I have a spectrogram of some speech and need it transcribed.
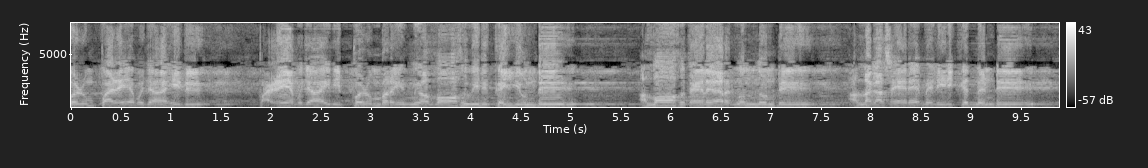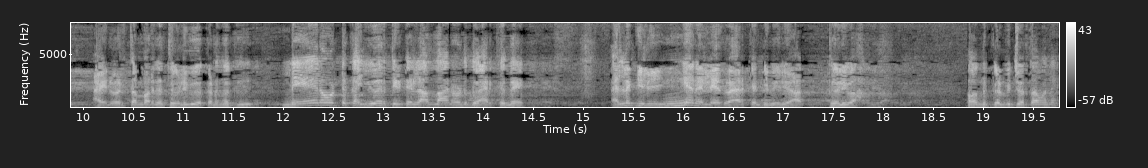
ഇപ്പോഴും പഴയ മുജാഹിദ് പഴയ മുജാഹിദ് ഇപ്പോഴും പറയുന്നു അള്ളാഹുവിന് കൈയുണ്ട്. അള്ളാഹു തേല ഇറങ്ങുന്നുണ്ട്. അള്ള കസേര മേലിരിക്കുന്നുണ്ട്. അതിനൊരുത്തം പറഞ്ഞ തെളിവ് വെക്കണം നിങ്ങൾക്ക്. മേലോട്ട് കൈ ഉയർത്തിയിട്ടില്ല അള്ളഹാനോട് ദ്വാരക്കുന്നേ? അല്ലെങ്കിൽ ഇങ്ങനല്ലേ ദ്വാരക്കേണ്ടി വരിക? തെളിവാ. അതൊന്ന് കേൾപ്പിച്ചു കൊടുത്താ മോനെ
